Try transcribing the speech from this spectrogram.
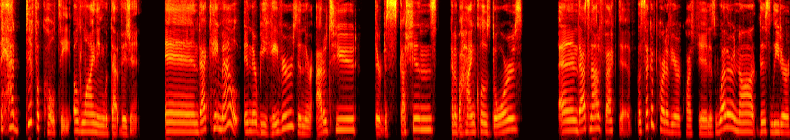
they had difficulty aligning with that vision. And that came out in their behaviors, in their attitude, their discussions, kind of behind closed doors. And that's not effective. The second part of your question is whether or not this leader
